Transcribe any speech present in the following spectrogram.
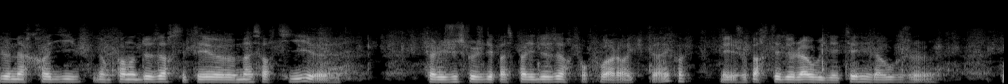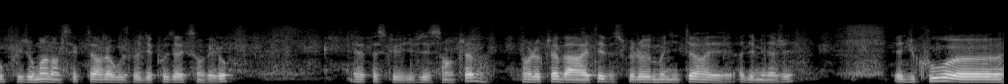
le mercredi donc pendant deux heures c'était ma sortie. il fallait juste que je dépasse pas les deux heures pour pouvoir le récupérer quoi. Mais je partais de là où il était, là où je ou plus ou moins dans le secteur là où je le déposais avec son vélo, euh, parce qu'il faisait ça en club. Le club a arrêté parce que le moniteur a déménagé. Et du coup, euh,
